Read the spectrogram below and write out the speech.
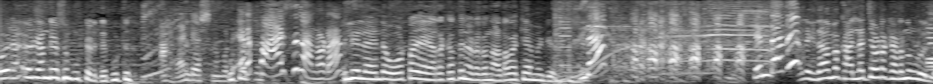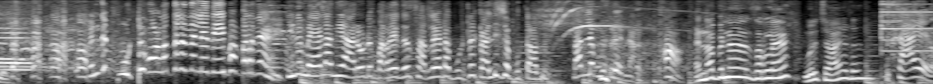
ഒരു രണ്ട് ദിവസം പുട്ടെടുത്തേ പുട്ട്. ആ രണ്ട് കഷ്ണം കൂടി എടാ പാഴ്സലാണോടാ ഇല്ല ഇല്ല എന്റെ ഓട്ടോ ഇറക്കത്തിന് ഇടക്കുന്ന അടവയ്ക്കാൻ വേണ്ടിയാണ് എന്താ എന്താ? ഇത്? അല്ല ഇതാകുമ്പോ കല്ലച്ചവിടെ കിടന്നുള്ളൂല്ലോ. എന്റെ പുട്ട് കൊള്ളത്തിലെന്നല്ലേ നീ ഇപ്പൊ പറഞ്ഞേ? ഇനി മേലെ നീ ആരോട് പറയരുത് സർലയുടെ പുട്ട് കല്ലിച്ച പുട്ടാന്ന്. നല്ല പുട്ട് തന്നെ. ആ. എന്നാ പിന്നെ സർലേ ഒരു ചായ ഇട. ചായയോ?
